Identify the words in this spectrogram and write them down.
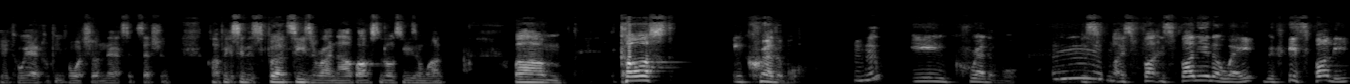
you can, yeah, can watch it on there, Succession. I think it's in its third season right now, but I'm still on season one. Um, the cast, incredible. Mhm. Incredible. It's, Mm. it's fun. It's funny in a way. because It's funny,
